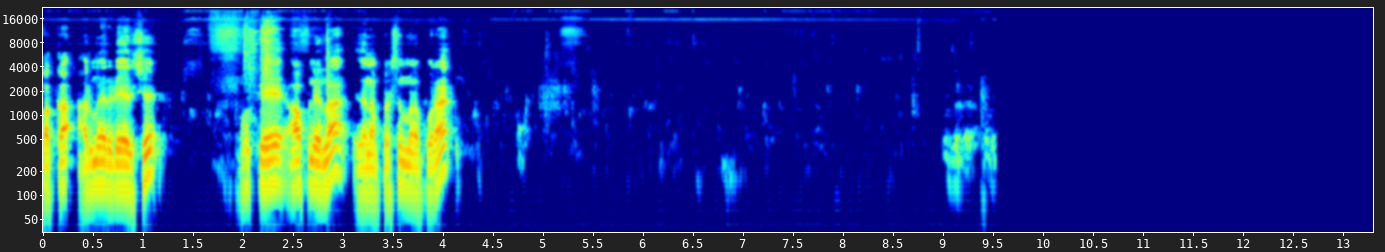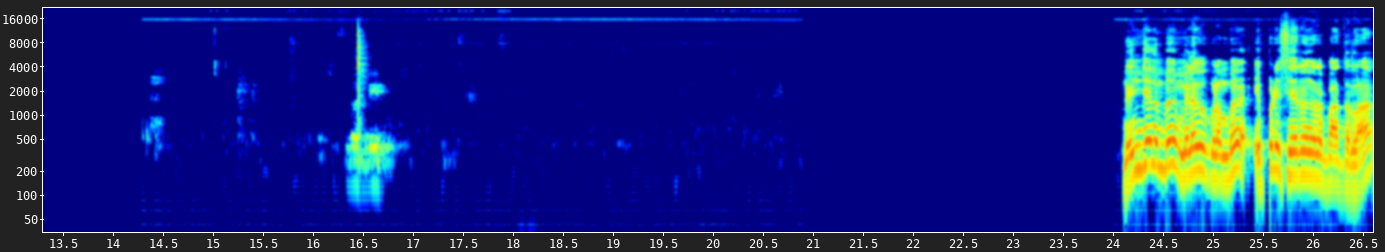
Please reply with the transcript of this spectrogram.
பக்கா அருமையாக ரெடி ஆயிடுச்சு ஓகே ஆஃப் பண்ணிடலாம். இதை நான் ப்ரெசன்ட் பண்ண போகிறேன் நெஞ்செலும்பு மிளகு குழம்பு எப்படி செய்கிறோங்கிற பார்த்துடலாம்.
